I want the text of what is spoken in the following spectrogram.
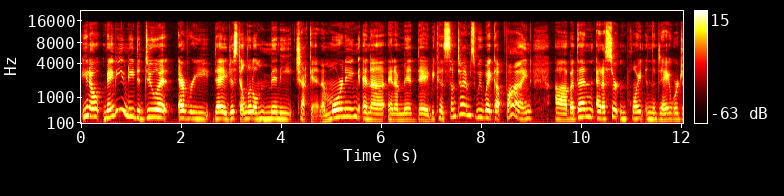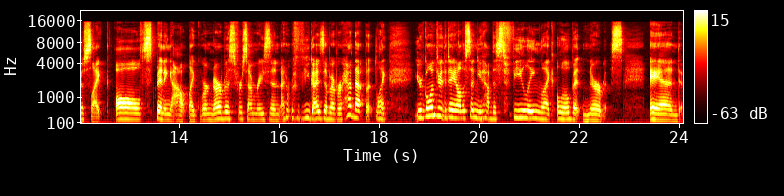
you know, maybe you need to do it every day, just a little mini check-in, a morning and a and a midday, because sometimes we wake up fine, uh, but then at a certain point in the day, we're just like all spinning out, like we're nervous for some reason. I don't know if you guys have ever had that, but like you're going through the day and all of a sudden you have this feeling like a little bit nervous, and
